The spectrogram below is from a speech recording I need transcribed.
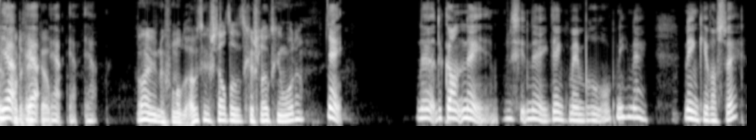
ja, voor de verkoop. Ja, ja, ja. ja. Waren jullie nog van op de hoogte gesteld dat het gesloopt ging worden? Nee. Nee, dat kan, nee, nee, ik denk mijn broer ook niet. Nee. In één keer was het weg.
